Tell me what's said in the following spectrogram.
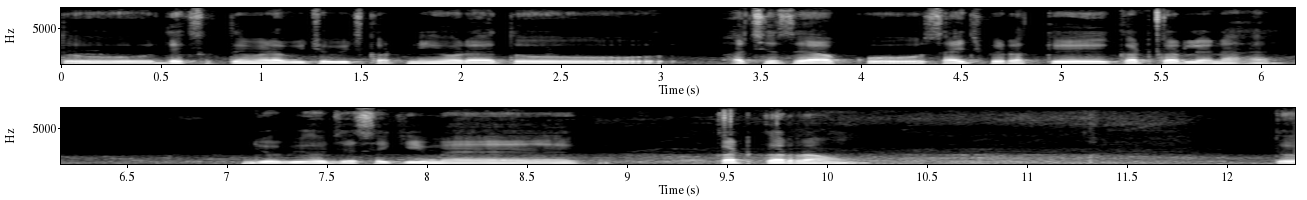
तो देख सकते हैं मेरा बीचों बीच कट नहीं हो रहा है तो अच्छे से आपको साइज़ पे रख के कट कर लेना है। जो भी हो, जैसे कि मैं कट कर रहा हूँ तो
